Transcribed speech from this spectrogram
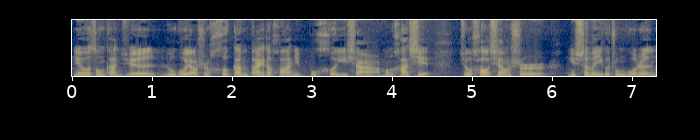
因为我总感觉如果要是喝干白的话，你不喝一下蒙哈谢。就好像是你身为一个中国人，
